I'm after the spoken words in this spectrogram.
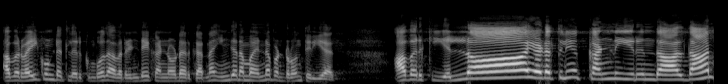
அவர் வைகுண்டத்துல இருக்கும்போது அவர் ரெண்டே கண்ணோட இருக்காருன்னா இங்க நம்ம என்ன பண்றோம் தெரியாது. அவருக்கு எல்லா இடத்துலயும் கண் இருந்தால்தான்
